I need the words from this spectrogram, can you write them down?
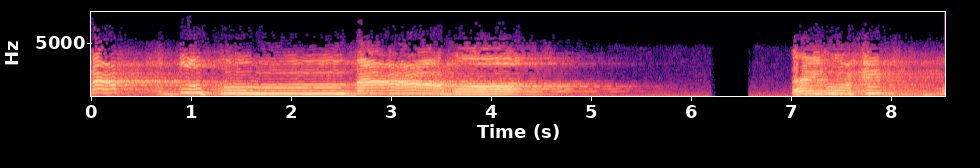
بعضكم بعضا. أيحب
